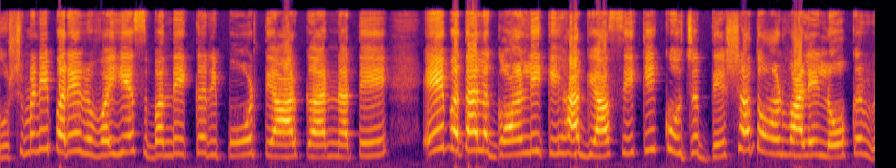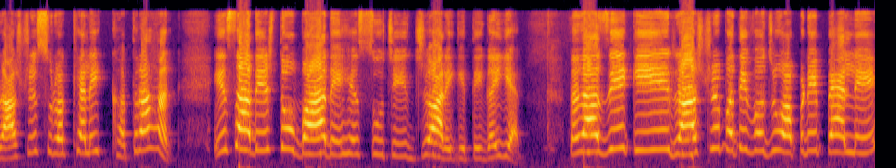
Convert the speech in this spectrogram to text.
ਦੁਸ਼ਮਣੀ ਭਰੇ ਰਵੱਈਏ ਸੰਬੰਧੀ ਇੱਕ ਰਿਪੋਰਟ ਤਿਆਰ ਕਰਨ ਅਤੇ ਇਹ ਪਤਾ ਲਗਾਉਣ ਲਈ ਕਿਹਾ ਗਿਆ ਸੀ ਕਿ ਕੁਝ ਦੇਸ਼ਾਂ ਤੋਂ ਆਉਣ ਵਾਲੇ ਲੋਕ ਰਾਸ਼ਟਰੀ ਸੁਰੱਖਿਆ ਲਈ ਖਤਰਾ ਹਨ। ਇਸ ਆਦੇਸ਼ ਤੋਂ ਬਾਅਦ ਇਹ ਸੂਚੀ ਜਾਰੀ ਕੀਤੀ ਗਈ ਹੈ। ਤਾਂ ਦੱਸਦੇ ਕਿ ਰਾਸ਼ਟਰਪਤੀ ਵਜੋਂ ਆਪਣੇ ਪਹਿਲੇ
